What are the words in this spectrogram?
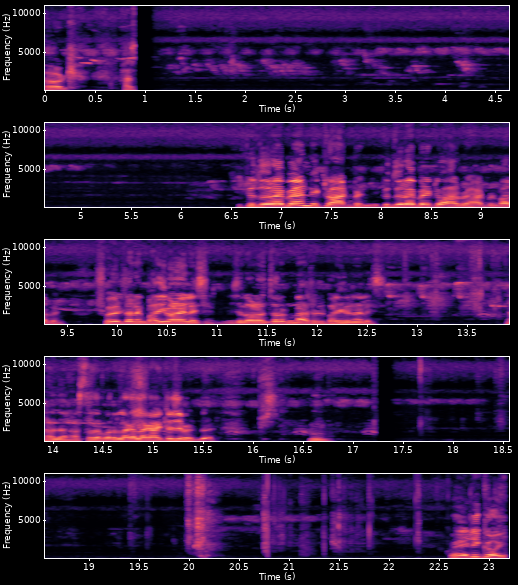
ওকে একটু দৌড়াইবেন, একটু হাঁটবেন, একটু দৌড়াইবেন, একটু হাঁটবেন হাঁটবেন, পারবেন। শরীরটা অনেক ভারী বানাই লাইছেন এই যে লড়ন চরণ না, শরীর ভারী বানাই লাইছে। না যান, আস্তে আস্তে, পরে লাগা লাগা হাইটে যাবেন। হুম। কই এডি কই?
